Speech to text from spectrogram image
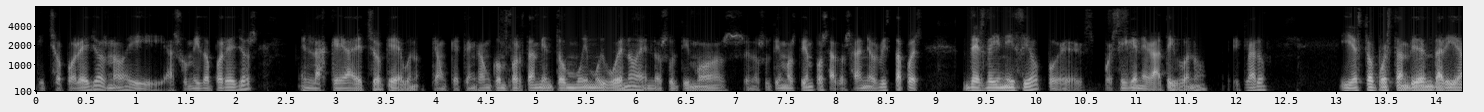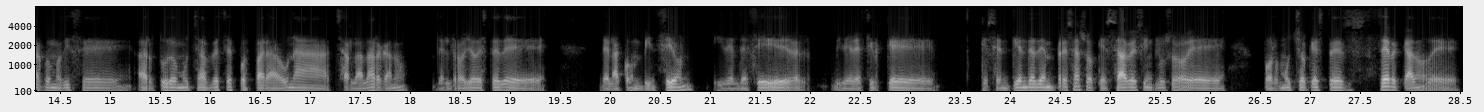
dicho por ellos, ¿no? Y asumido por ellos, en las que ha hecho que, bueno, que aunque tenga un comportamiento muy, muy bueno en los últimos, en los últimos tiempos, a dos años vista, pues desde inicio, pues, pues sigue negativo, ¿no? Y claro. Y esto pues también daría, como dice Arturo muchas veces, pues para una charla larga, ¿no? Del rollo este de, de la convicción y del decir, y de decir que, que se entiende de empresas o que sabes incluso, eh, por mucho que estés cerca, ¿no? De,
